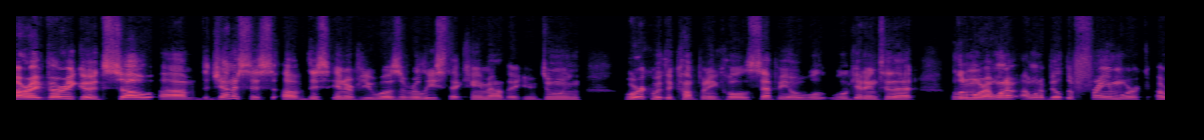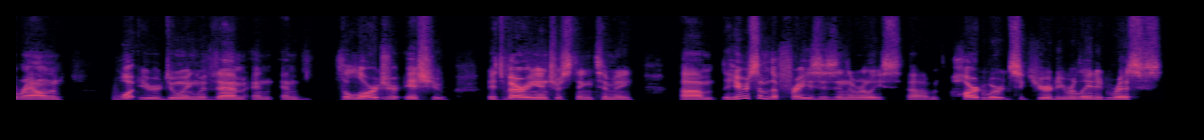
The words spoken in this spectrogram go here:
All right, very good. So um, the genesis of this interview was a release that came out that you're doing work with a company called Sepio. We'll we'll get into that a little more. I want to I want to build the framework around what you're doing with them and and the larger issue. It's very interesting to me. Um, here are some of the phrases in the release: um, hardware security related risks,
